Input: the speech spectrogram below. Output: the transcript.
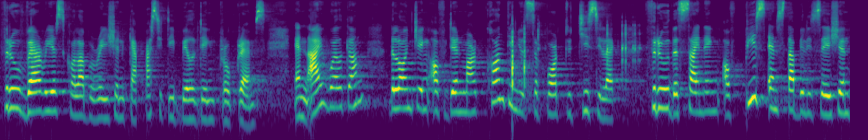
through various collaboration capacity building programs. And I welcome the launching of Denmark's continued support to JCLEC through the signing of Peace and Stabilization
